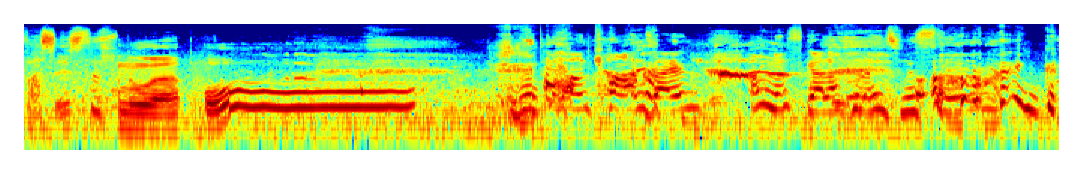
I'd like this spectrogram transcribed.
was ist es nur? Oh! Ja, und kann sein, auf einer Skala von 1 bis 10. oh mein Gott.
